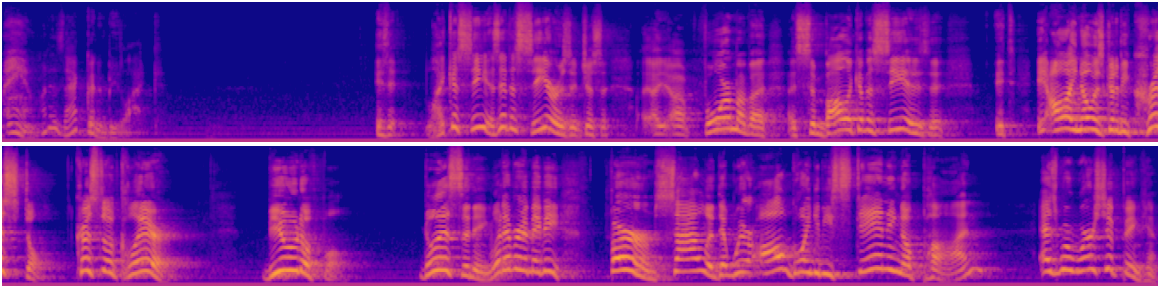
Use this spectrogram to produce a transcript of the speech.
Man, what is that going to be like? Is it like a sea? Is it a sea or is it just a, a, a form of a, a, symbolic of a sea? Is it, it, it all I know is going to be crystal, crystal clear beautiful, glistening, whatever it may be, firm, solid, that we're all going to be standing upon as we're worshiping Him.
